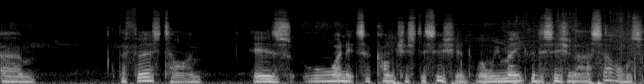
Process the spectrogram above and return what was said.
Um, the first time is when it's a conscious decision, when we make the decision ourselves.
